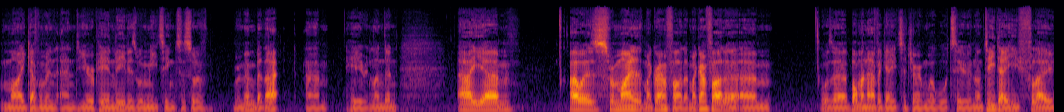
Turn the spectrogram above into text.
my government and European leaders were meeting to sort of remember that um, here in London. I um, I was reminded of my grandfather. My grandfather um, was a bomber navigator during World War II, and on D-Day he flew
